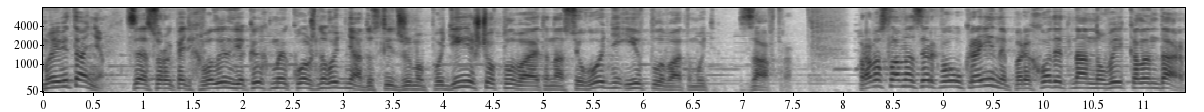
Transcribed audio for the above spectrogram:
Мої вітання. Це 45 хвилин, в яких ми кожного дня досліджуємо події, що впливають на нас сьогодні і впливатимуть завтра. Православна церква України переходить на новий календар.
